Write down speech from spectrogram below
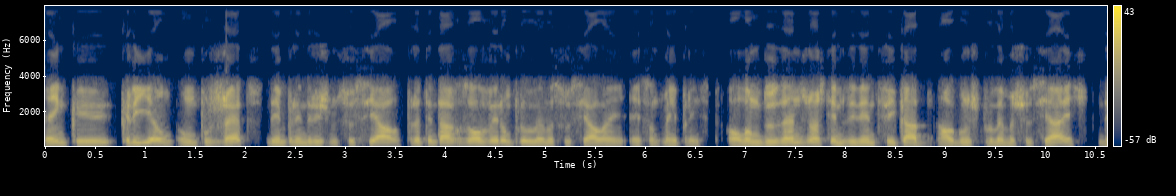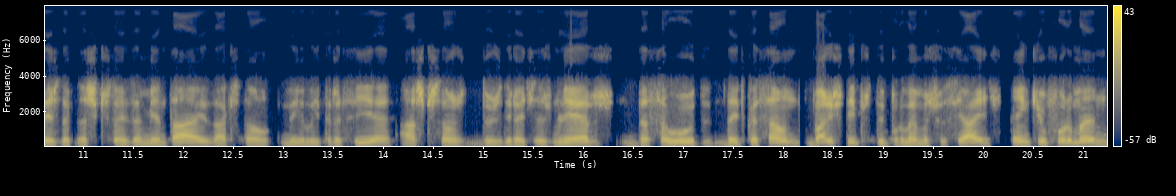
em que criam um projeto de empreendedorismo social para tentar resolver um problema social em, em São Tomé e Príncipe. Ao longo dos anos nós temos identificado alguns problemas sociais, desde as questões ambientais, à questão de iliteracia, às questões dos direitos das mulheres, da saúde, da educação, vários tipos de problemas sociais em que o formando,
